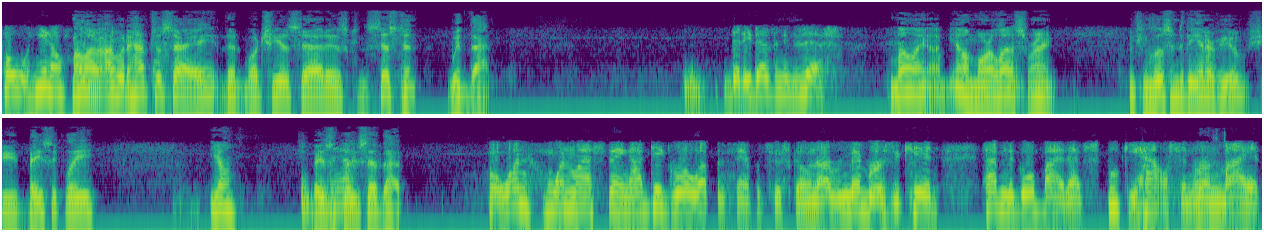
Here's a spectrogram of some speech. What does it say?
So, you know, Well, I, I would have to say that what she has said is consistent with that. that he doesn't exist. Well, I, yeah, more or less, right. If you listen to the interview, she basically, yeah, she basically Yeah. said that. Well, one one last thing. I did grow up in San Francisco, and I remember as a kid having to go by that spooky house and run by it,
